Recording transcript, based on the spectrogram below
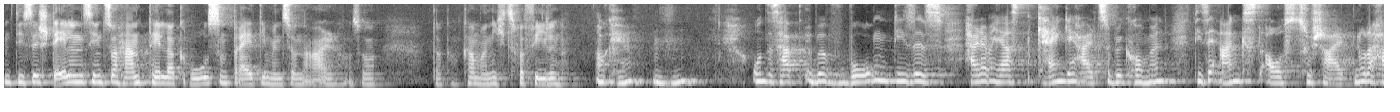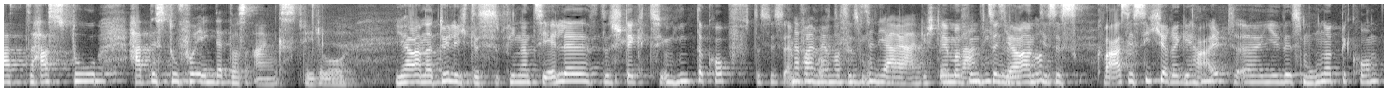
Und diese Stellen sind so Handteller groß und dreidimensional. Also da kann man nichts verfehlen. Okay. Mhm. Und es hat überwogen, dieses halt am ersten kein Gehalt zu bekommen, diese Angst auszuschalten. Oder hast, hast du, hattest du vor irgendetwas Angst, wie du ja, natürlich. Das Finanzielle, das steckt im Hinterkopf. Das ist einfach Na, vor allem, wenn man 15 Jahre angestellt Wenn man 15 Jahre dieses quasi sichere Gehalt mhm. äh, jedes Monat bekommt.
